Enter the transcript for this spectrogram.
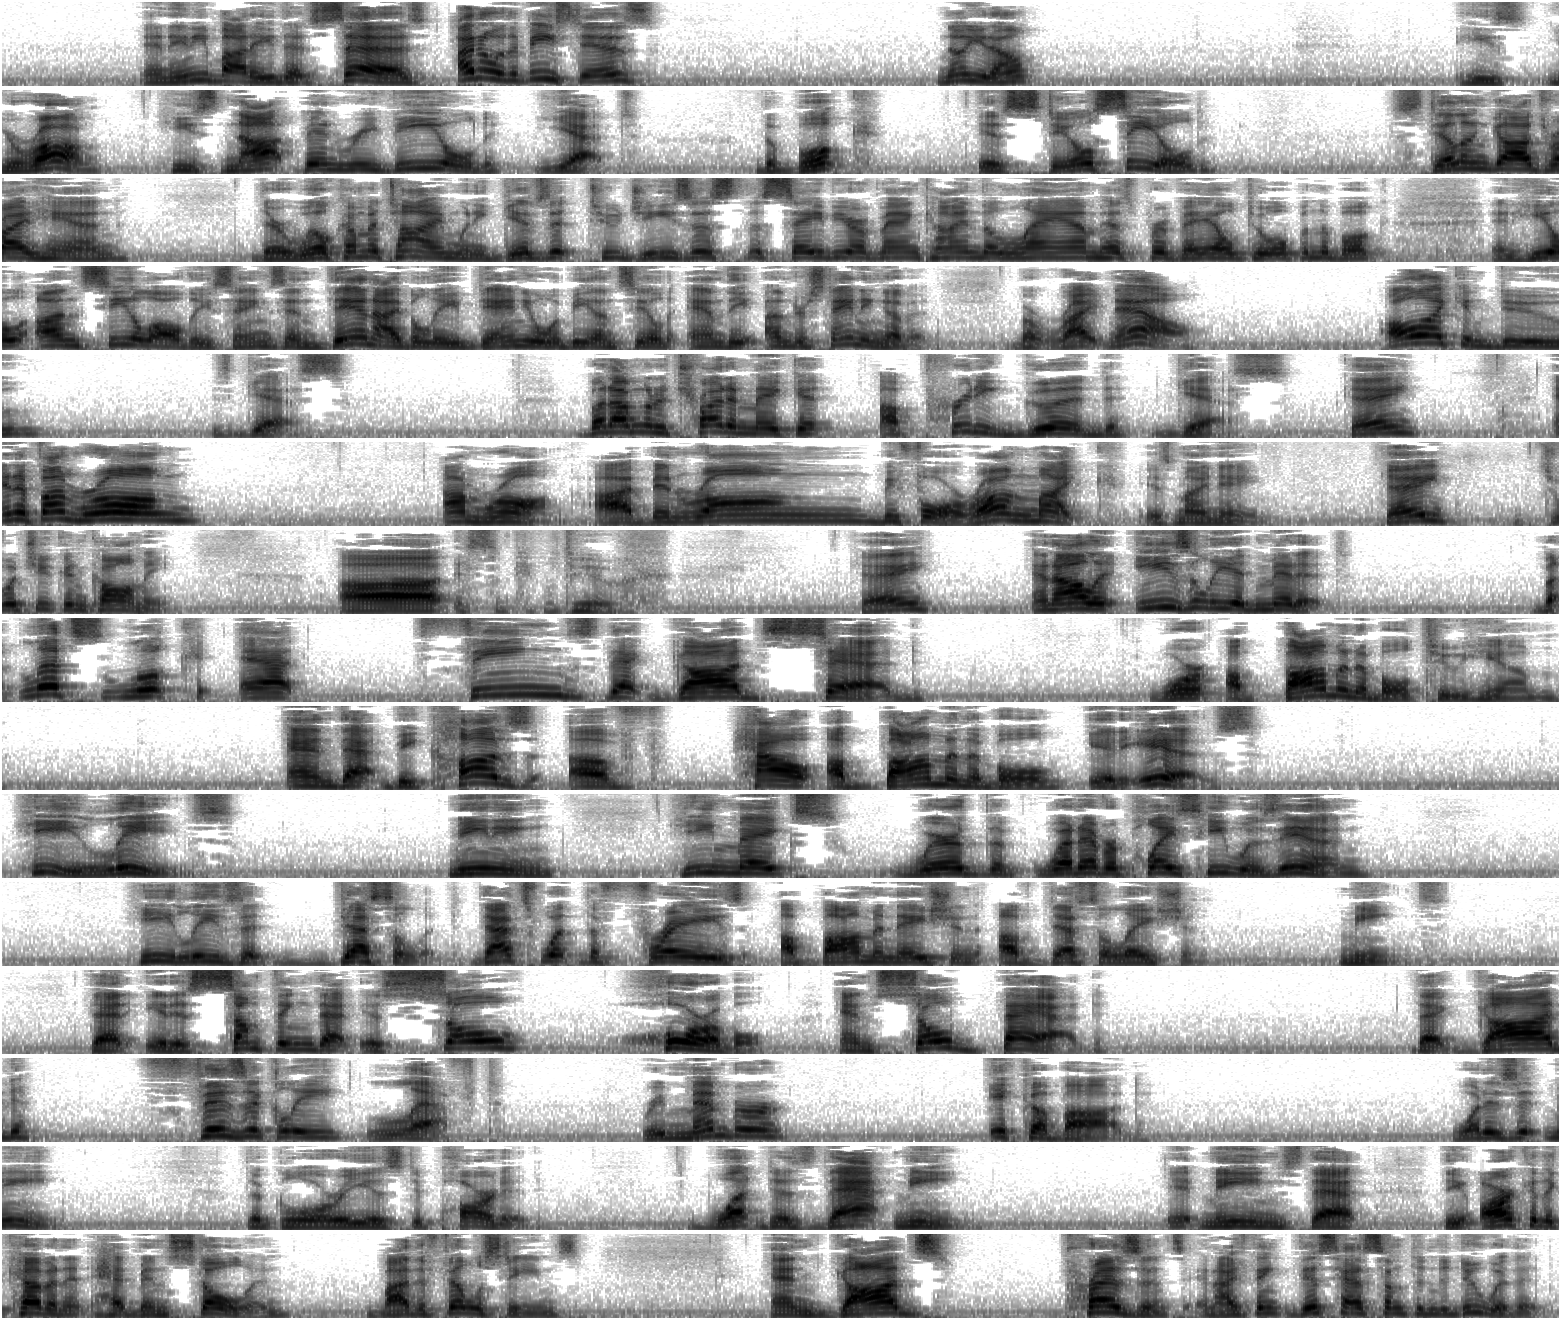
And anybody that says, I know who the beast is, no, you don't. He's, you're wrong. He's not been revealed yet. The book is still sealed, still in God's right hand. There will come a time when He gives it to Jesus, the Savior of mankind. The Lamb has prevailed to open the book, and He'll unseal all these things. And then I believe Daniel will be unsealed and the understanding of it. But right now, all I can do is guess. But I'm going to try to make it a pretty good guess. Okay? And if I'm wrong, I'm wrong. I've been wrong before. Wrong Mike is my name. Okay? It's what you can call me. Uh, some people do. Okay? And I'll easily admit it. But let's look at things that God said were abominable to him, and that because of how abominable it is, he leaves. Meaning, he makes where the whatever place he was in, he leaves it desolate. That's what the phrase abomination of desolation means that it is something that is so horrible and so bad that God physically left. Remember Ichabod. What does it mean? The glory is departed. What does that mean? It means that the Ark of the Covenant had been stolen by the Philistines, and God's presence, and I think this has something to do with it,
